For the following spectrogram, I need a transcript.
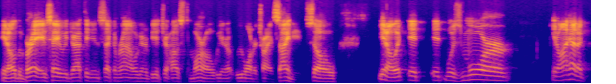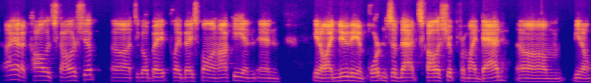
you know, the Braves, hey, we drafted you in the second round. We're going to be at your house tomorrow. We we want to try and sign you. So, you know, it it it was more, you know, I had a I had a college scholarship uh, to go ba- play baseball and hockey, and and you know, I knew the importance of that scholarship from my dad. Um, you know,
